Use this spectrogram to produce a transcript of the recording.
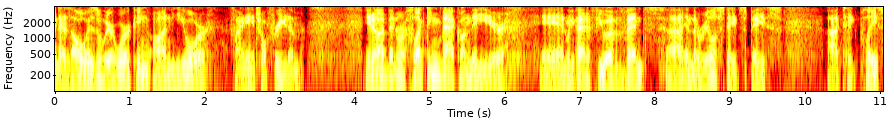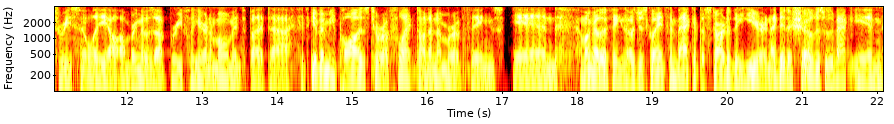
And as always, we're working on your financial freedom. You know, I've been reflecting back on the year, and we've had a few events uh, in the real estate space uh, take place recently. I'll, I'll, bring those up briefly here in a moment, but uh, it's given me pause to reflect on a number of things. And among other things, I was just glancing back at the start of the year, and I did a show. This was back in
